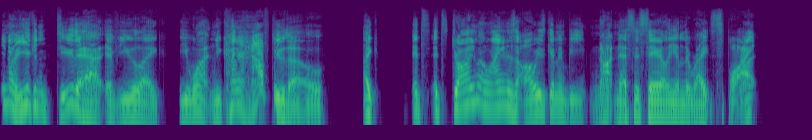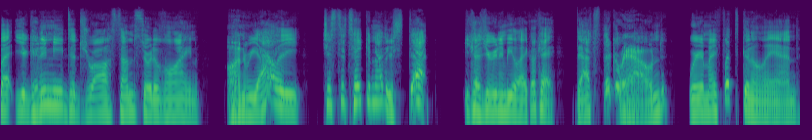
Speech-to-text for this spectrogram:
you know, you can do that if you like you want. And you kind of have to though. Like it's it's drawing the line is always gonna be not necessarily in the right spot, but you're gonna need to draw some sort of line on reality just to take another step. Because you're gonna be like, okay, that's the ground where my foot's gonna land.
